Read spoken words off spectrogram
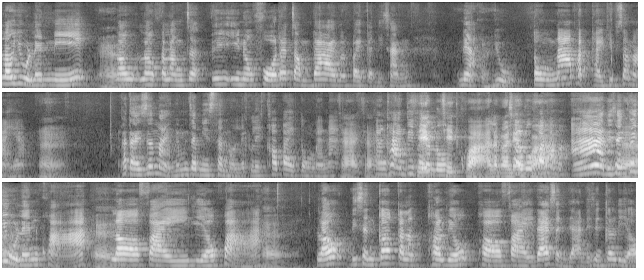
เราอยู่เลนนี้เออเราเรากำลังจะอีอีน้องโฟร์ถ้าจำได้มันไปกับดิฉัน เนี่ยอยู่ตรงหน้าผัดไทยทิพย์สมัยอะเออผัดไทยทิพย์สมัยเนี่ยมันจะมีถนนเล็กๆเข้าไปตรงนั้นอะใช่ใช่ข้างๆที่ชิดเป็นรถชิดขวาแล้วก็เลี้ยวสรุปขวาก็ทำอ่าดิฉันก็เอออยู่เลนขวาเออรอไฟเลี้ยวขวาเออแล้วดิฉันก็กำลังพอเลี้ยวพอไฟได้สัญญาณดิฉันก็เลี้ยว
